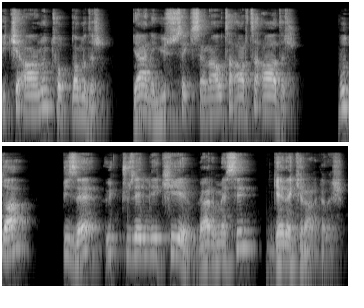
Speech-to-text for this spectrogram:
2A'nın toplamıdır. Yani 186 artı A'dır. Bu da bize 352'yi vermesi gerekir arkadaşım.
